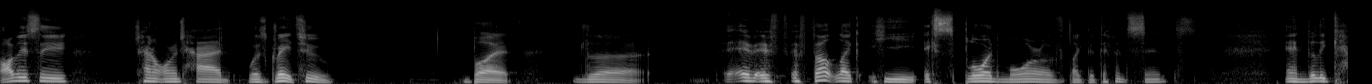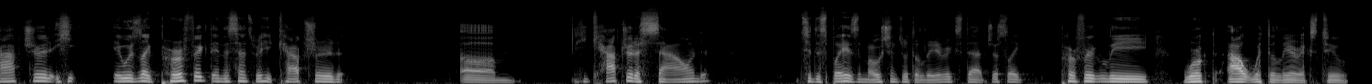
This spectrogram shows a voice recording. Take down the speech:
Obviously, Channel Orange had was great too. But the it, it, it felt like he explored more of like the different synths and really captured he it was like perfect in the sense where he captured um he captured a sound to display his emotions with the lyrics that just like perfectly worked out with the lyrics too.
